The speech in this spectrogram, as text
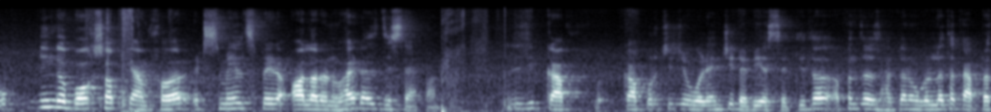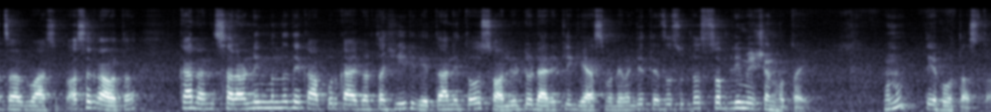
opening a box of camphor it smell spread all around why does this happen म्हणजे जी काप कापूरची जी वड्यांची डबी असते तिथं आपण जर झाकण उघडलं तर कापराचा वास येतो. असं का होतं? कारण सराउंडिंगमधनं ते कापूर काय करतं? हीट घेतं आणि तो सॉलिड टू डायरेक्टली गॅसमध्ये म्हणजे त्याचंसुद्धा सब्लिमेशन होत आहे. म्हणून ते होत असतं.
